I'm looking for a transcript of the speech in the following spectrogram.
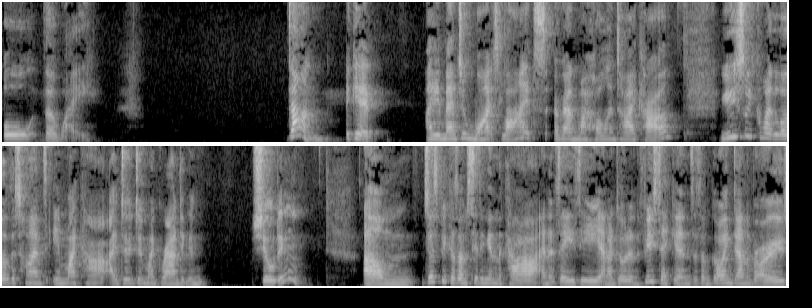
all the way. Done. Again, I imagine white lights around my whole entire car. Usually, quite a lot of the times in my car, I do do my grounding and shielding um, just because I'm sitting in the car and it's easy and I do it in a few seconds as I'm going down the road,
